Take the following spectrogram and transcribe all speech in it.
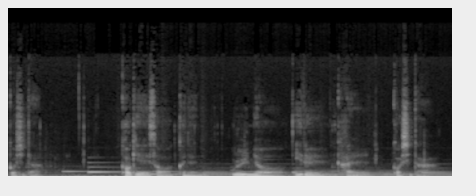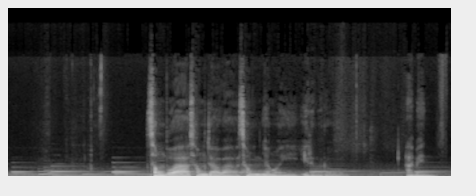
것이다. 거기에서 그는 울며 이를 갈 것이다. 성부와 성자와 성령의 이름으로 아멘.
